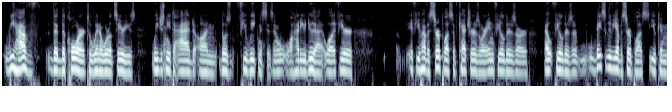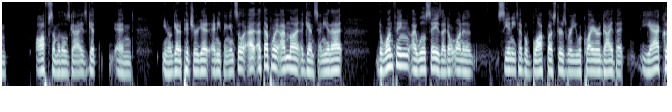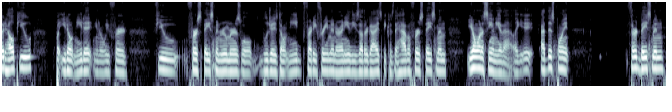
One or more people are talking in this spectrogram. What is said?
we have the the core to win a World Series. We just need to add on those few weaknesses. And well, how do you do that? Well, if you're if you have a surplus of catchers or infielders or outfielders or basically if you have a surplus, you can off some of those guys, get and you know get a pitcher, get anything. And so at, at that point, I'm not against any of that. The one thing I will say is I don't want to see any type of blockbusters where you acquire a guy that yeah, could help you, but you don't need it. You know, we've heard few first baseman rumors. Well, Blue Jays don't need Freddie Freeman or any of these other guys because they have a first baseman. You don't want to see any of that. Like it, at this point, third baseman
